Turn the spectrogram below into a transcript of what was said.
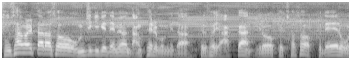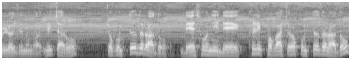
두상을 따라서 움직이게 되면 낭패를 봅니다. 그래서 약간 이렇게 쳐서 그대로 올려주는 거 일자로 조금 뜨더라도 내 손이 내 클리퍼가 조금 뜨더라도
